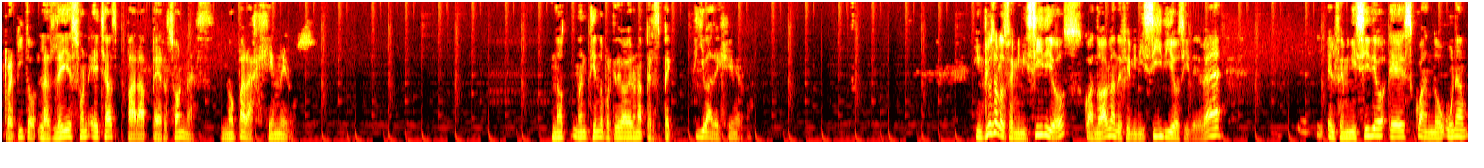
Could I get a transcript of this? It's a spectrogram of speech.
Repito, las leyes son hechas para personas, no para géneros. No, no entiendo por qué debe haber una perspectiva de género. Incluso los feminicidios, cuando hablan de feminicidios y de... El feminicidio es cuando una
